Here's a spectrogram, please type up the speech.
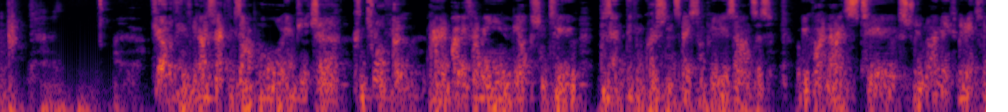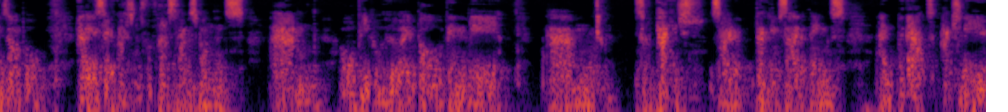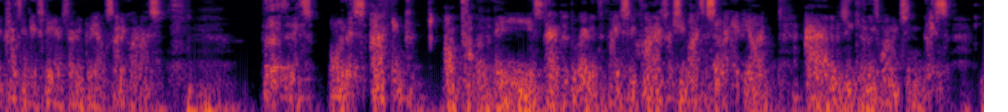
few other things we'd nice, for example, in future control flow, and by this I mean the option to present different questions based on previous answers would be quite nice to streamline the experience, for example, having a set of questions for first-time respondents um, or people who are involved in the um, sort of package side of, packaging side of things, and without actually cluttering the experience for everybody else, that'd be quite nice. For those of this, all of this, I think on top of the standard web interface, we quite actually write a server API. And the particular reason why I mentioned this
